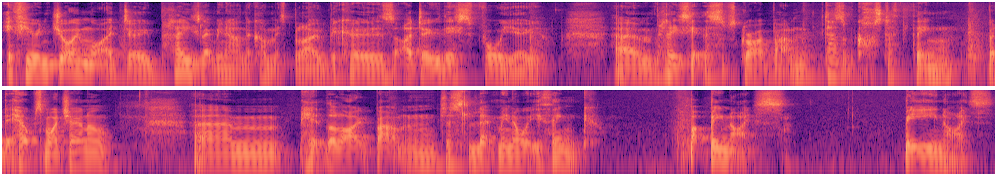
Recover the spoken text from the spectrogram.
if you're enjoying what I do, please let me know in the comments below because I do this for you. Um, please hit the subscribe button. It doesn't cost a thing, but it helps my channel. Um, hit the like button. Just let me know what you think. But be nice. Be nice.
